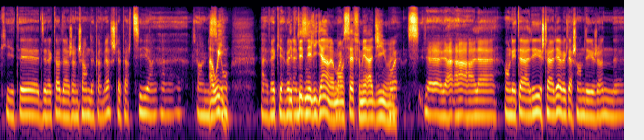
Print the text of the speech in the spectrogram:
qui était directeur de la jeune chambre de commerce. J'étais parti en, en- en mission Ah oui. avec. Il y avait Député de Néligan, là, Ouais. Monsef Meradji. ouais. Ouais. Euh, à- à- à la- on était allé, j'étais allé avec la chambre des jeunes,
